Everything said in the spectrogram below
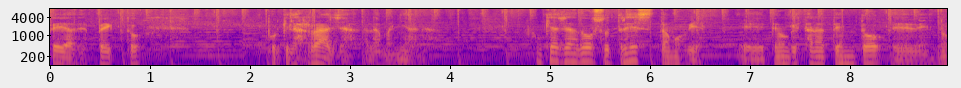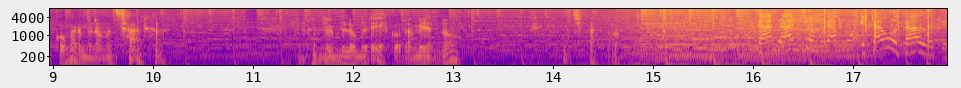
feas de aspecto, porque las raya a la mañana. Aunque haya dos o tres, estamos bien. Eh, tengo que estar atento eh, de no comerme una manzana. Me, me lo merezco también, ¿no? Chao. Está Nacho, está, agotado este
